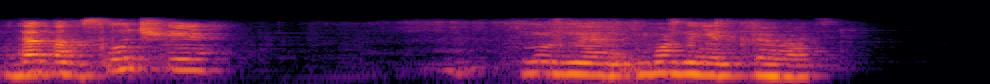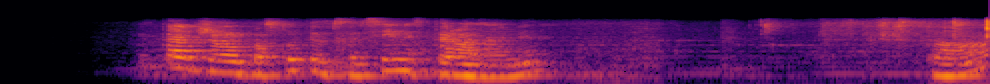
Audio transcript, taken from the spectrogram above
В данном случае нужно, можно не открывать. И также мы поступим со всеми сторонами. Так.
